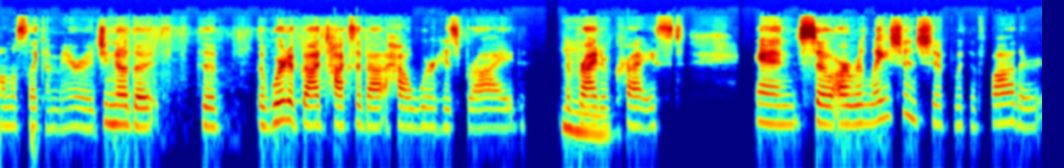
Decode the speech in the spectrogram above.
almost like a marriage. You know, the the the Word of God talks about how we're His bride the bride Mm. of Christ. And so our relationship with the Father,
